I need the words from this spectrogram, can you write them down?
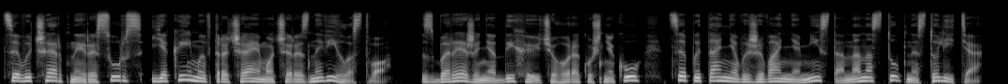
це вичерпний ресурс, який ми втрачаємо через невігластво. Збереження дихаючого ракушняку це питання виживання міста на наступне століття.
